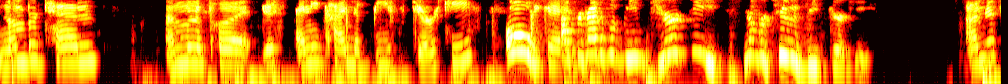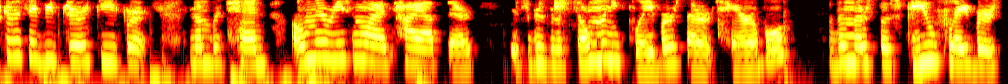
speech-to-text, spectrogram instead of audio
number ten. I'm gonna put just any kind of beef jerky. Oh, I forgot to put beef jerky. Number two is beef jerky. I'm just gonna say beef jerky for number ten. Only reason why it's high up there is because there's so many flavors that are terrible. But then there's those few flavors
